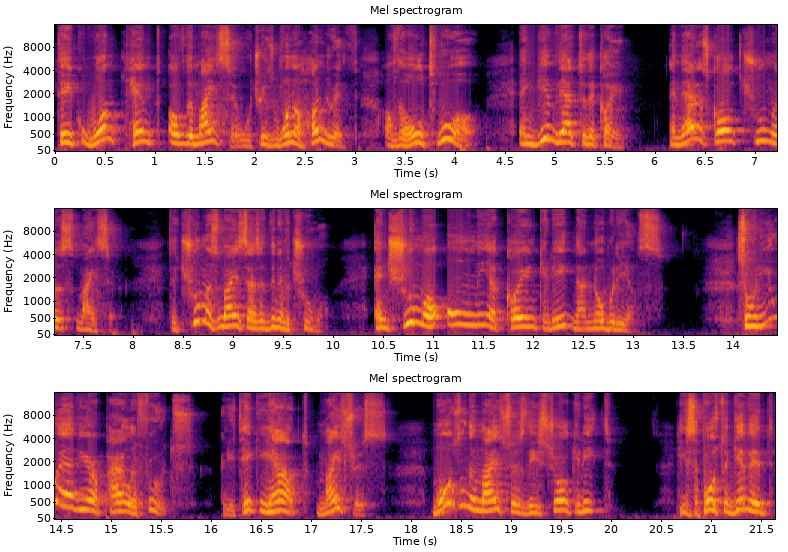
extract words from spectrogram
take one tenth of the Maisa, which is one hundredth of the whole Tvuah, and give that to the Kohen. And that is called Trumas Meiser. The Trumas Maisa has a din of a Truma. And Truma only a Kohen can eat, not nobody else. So when you have your pile of fruits and you're taking out Maestris, Most of the Maisers the Yisrael can eat. He's supposed to give it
